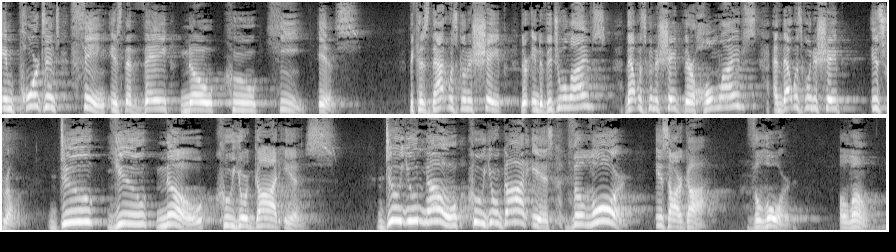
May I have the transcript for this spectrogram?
important thing is that they know who he is. Because that was going to shape their individual lives, that was going to shape their home lives, and that was going to shape Israel. Do you know who your God is? Do you know who your God is? The Lord is our God. The Lord alone.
